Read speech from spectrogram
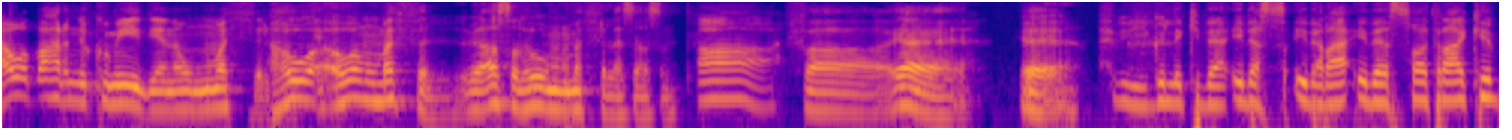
هو الظاهر إنه كوميديان أو ممثل. هو هو ممثل. بالاصل هو ممثل أساسا. آه. ف yeah yeah yeah حبيبي يقول لك اذا إذا إذا را إذا الصوت راكب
